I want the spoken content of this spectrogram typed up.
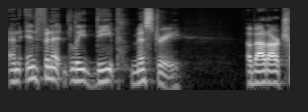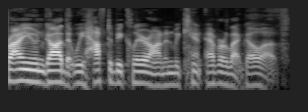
an infinitely deep mystery about our triune God that we have to be clear on and we can't ever let go of.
